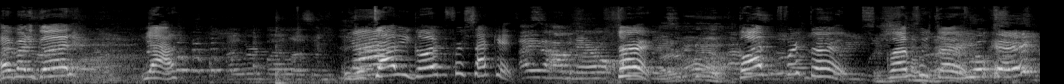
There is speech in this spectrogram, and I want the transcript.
Everybody good? Yeah. I learned my lesson. Daddy, going for second. I ate a habanero. Third. I already did. Going for third. Going for third. You okay?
